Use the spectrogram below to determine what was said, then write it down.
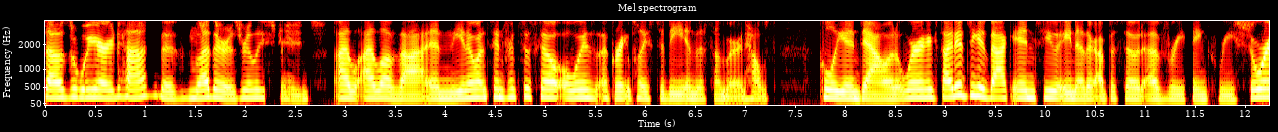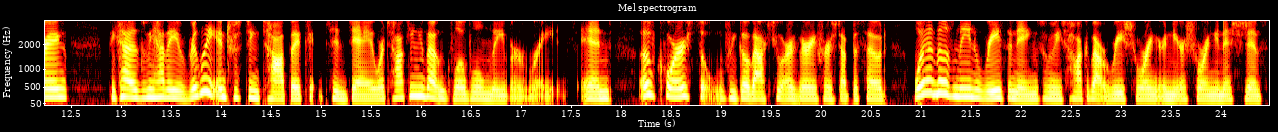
Sounds weird, huh? The weather is really strange. I, I love that. And you know what? San Francisco, always a great place to be in the summer. It helps cool you down. We're excited to get back into another episode of Rethink Reshoring because we have a really interesting topic today. We're talking about global labor rates. And of course, if we go back to our very first episode, one of those main reasonings when we talk about reshoring or nearshoring initiatives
